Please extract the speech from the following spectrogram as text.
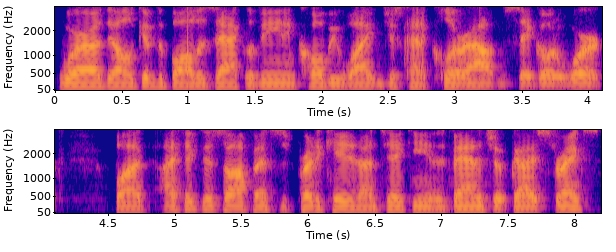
where they'll give the ball to Zach LaVine and Coby White and just kind of clear out and say go to work. But I think this offense is predicated on taking advantage of guys' strengths.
